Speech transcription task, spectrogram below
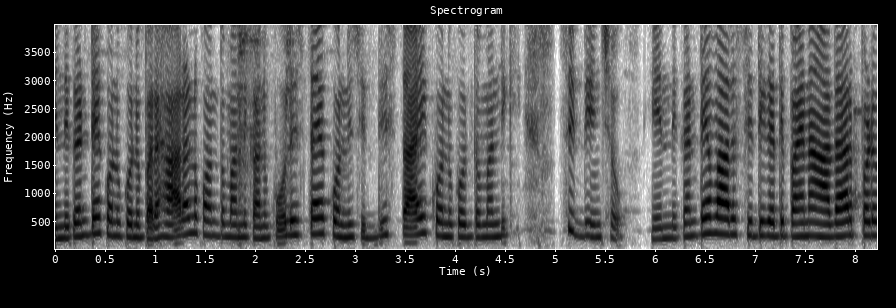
ఎందుకంటే కొన్ని కొన్ని పరిహారాలు కొంతమందికి అనుకూలిస్తాయి కొన్ని సిద్ధిస్తాయి కొన్ని కొంతమందికి సిద్ధించవు. ఎందుకంటే వారి స్థితిగతి పైన ఆధారపడి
